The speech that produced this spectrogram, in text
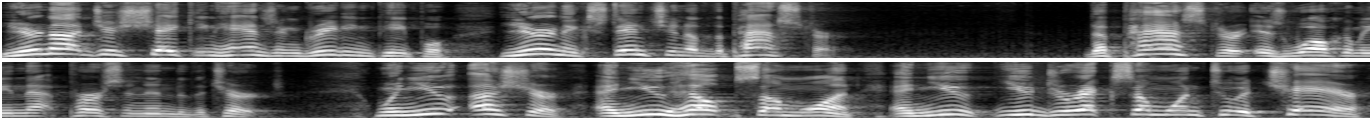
you're not just shaking hands and greeting people, you're an extension of the pastor. The pastor is welcoming that person into the church. When you usher and you help someone and you, you direct someone to a chair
